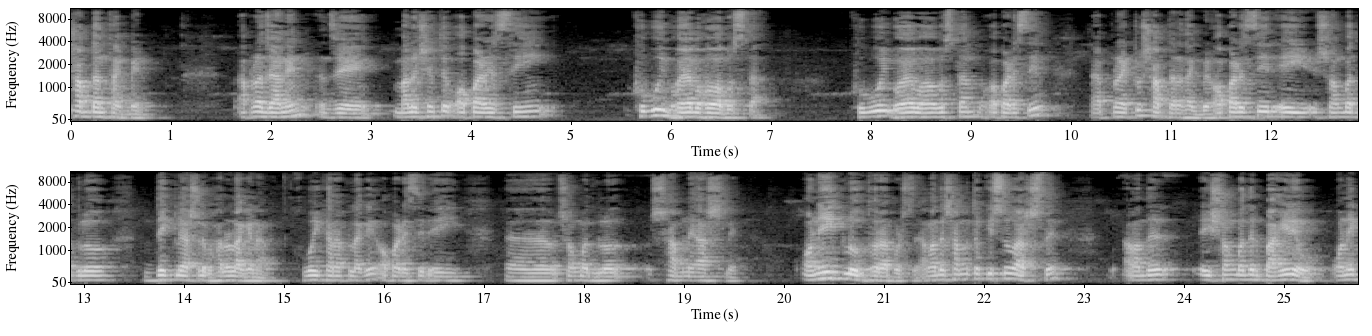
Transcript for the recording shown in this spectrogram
সাবধান থাকবেন। আপনারা জানেন যে মালয়েশিয়াতে অপারেসি খুবই ভয়াবহ অবস্থা। খুবই ভয়াবহ অবস্থা অপারেসির আপনারা একটু সাবধানে থাকবেন। অপারেসির এই সংবাদগুলো দেখলে আসলে ভালো লাগে না। খুবই খারাপ লাগে অপারেসির এই সংবাদগুলো সামনে আসলে। অনেক লোক ধরা পড়ছে। আমাদের সামনে তো কিছু আসছে। আমাদের এই সংবাদের বাহিরেও অনেক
